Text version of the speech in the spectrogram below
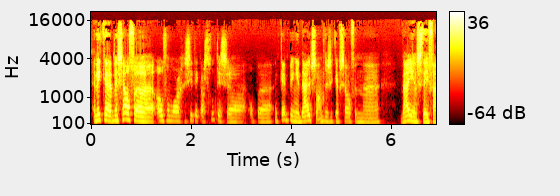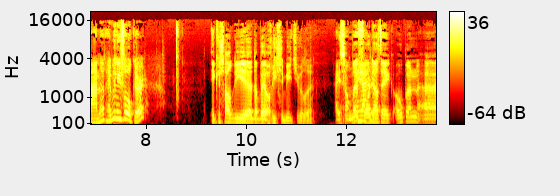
En ik ben zelf, overmorgen zit ik als het goed is op een camping in Duitsland. Dus ik heb zelf een wij een Stefaner. Hebben jullie voorkeur? Ik zou die, dat Belgische biertje willen. Hey Sander, En voordat ik open, eh,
